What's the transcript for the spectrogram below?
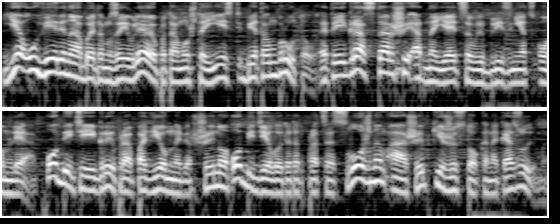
Я уверенно об этом заявляю, потому что есть Beton Brutal. Это игра старший однояйцевый близнец Only Up. Обе эти игры про подъем на вершину, обе делают этот процесс сложным, а ошибки жестоко наказуемы.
